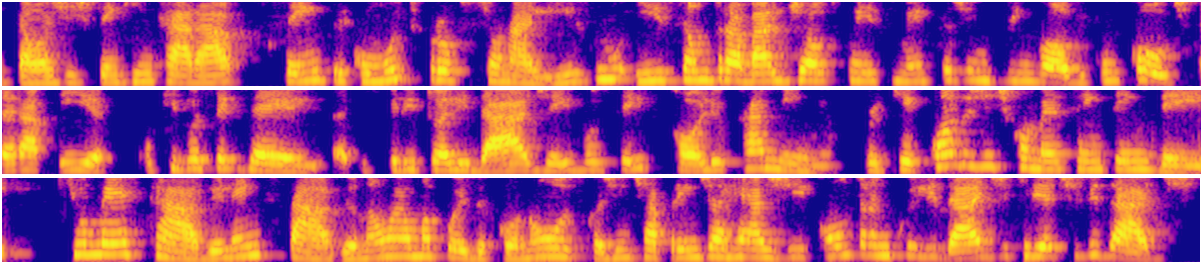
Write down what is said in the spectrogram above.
Então, a gente tem que encarar sempre com muito profissionalismo, e isso é um trabalho de autoconhecimento que a gente desenvolve com coach, terapia, o que você quiser, espiritualidade, aí você escolhe o caminho. Porque quando a gente começa a entender que o mercado ele é instável, não é uma coisa conosco, a gente aprende a reagir com tranquilidade e criatividade.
